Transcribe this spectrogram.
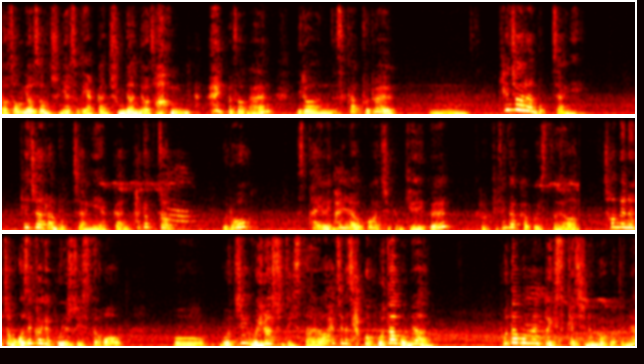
여성 여성 중에서도 약간 중년 여성 여성한 이런 스카프를 음, 캐주얼한 복장에 캐주얼한 복장에 약간 파격적으로 스타일링 하려고 지금 계획을 그렇게 생각하고 있어요. 처음에는 좀 어색하게 보일 수 있어. 어, 어, 뭐지? 뭐 이럴 수도 있어요. 하지만 자꾸 보다 보면 보다 보면 또 익숙해지는 거거든요.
